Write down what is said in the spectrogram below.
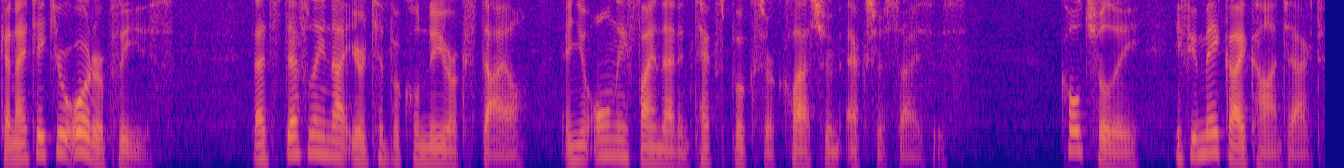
Can I take your order, please? That's definitely not your typical New York style, and you'll only find that in textbooks or classroom exercises. Culturally, if you make eye contact,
